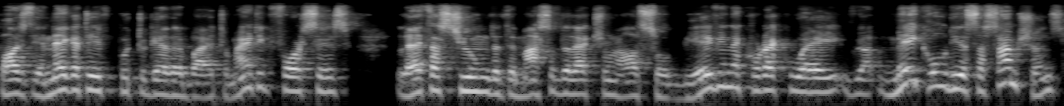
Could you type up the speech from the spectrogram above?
positive and negative, put together by automatic forces. Let's assume that the mass of the electron also behave in a correct way. Make all these assumptions.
